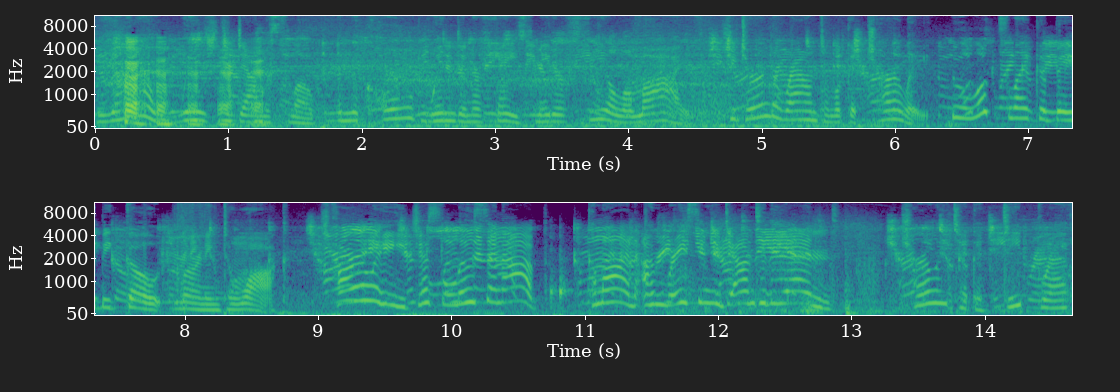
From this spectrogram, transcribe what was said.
Brianna whizzed down the slope, and the cold wind in her face made her feel alive. She turned around to look at Charlie, who looked like a baby goat learning to walk. Charlie, just loosen up! Come on, I'm racing you down to the end! Charlie took a deep breath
